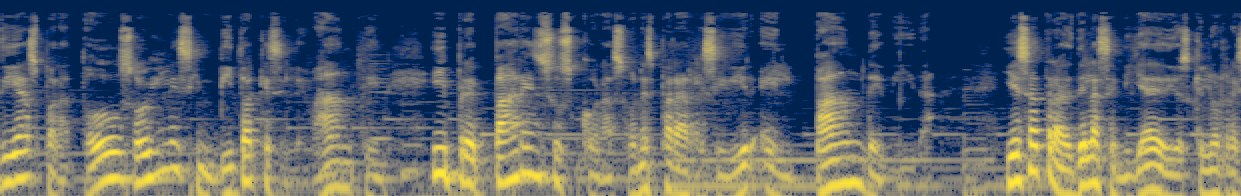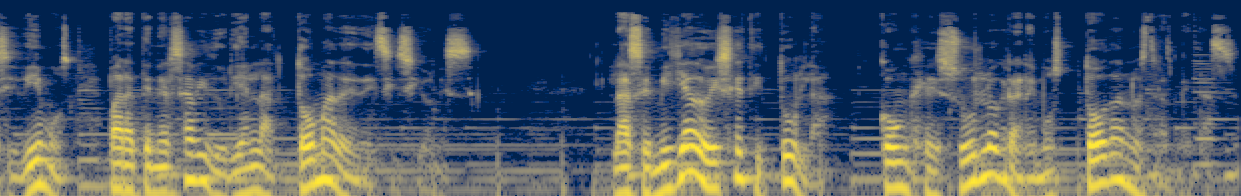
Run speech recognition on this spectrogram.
días para todos. Hoy les invito a que se levanten y preparen sus corazones para recibir el pan de vida. Y es a través de la semilla de Dios que lo recibimos para tener sabiduría en la toma de decisiones. La semilla de hoy se titula Con Jesús lograremos todas nuestras metas.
